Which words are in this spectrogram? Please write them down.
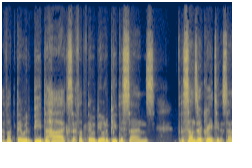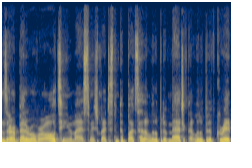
I thought they would beat the Hawks. I thought they would be able to beat the Suns. But the Suns are a great team. The Suns are a better overall team in my estimation. But I just think the Bucks had a little bit of magic, that little bit of grit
